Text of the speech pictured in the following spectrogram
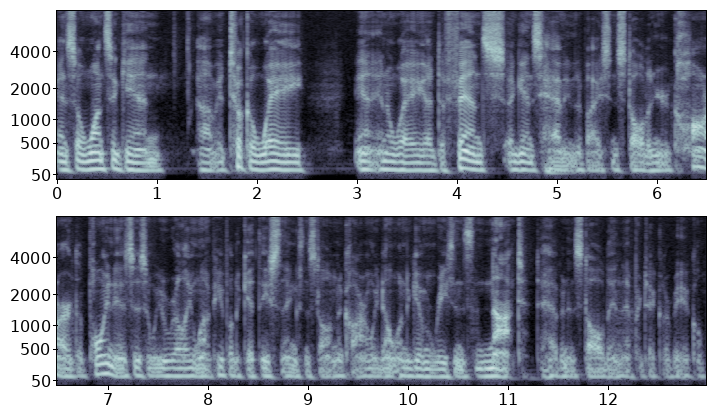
and so once again, um, it took away. In, in, a way, a defense against having the device installed in your car. The point is, is we really want people to get these things installed in the car, and we don't want to give them reasons not to have it installed in that particular vehicle.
